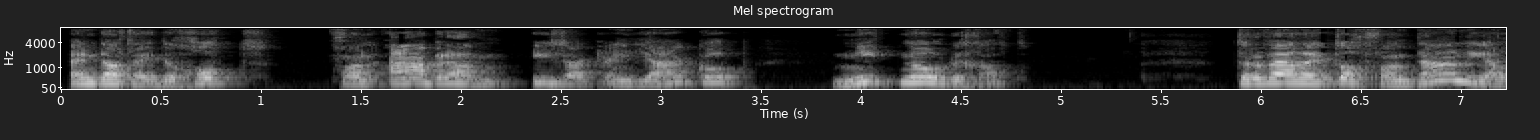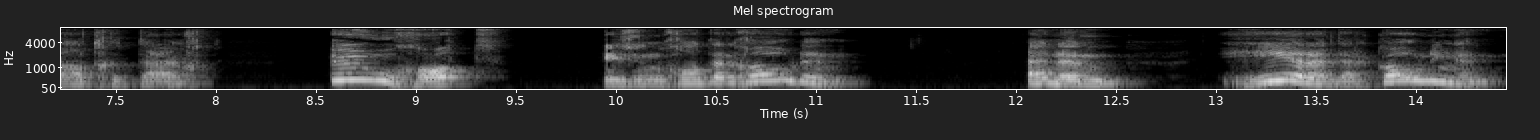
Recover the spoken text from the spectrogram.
en dat hij de God van Abraham, Isaac en Jacob niet nodig had. Terwijl hij toch van Daniel had getuigd: Uw God is een God der goden en een Heere der koningen.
